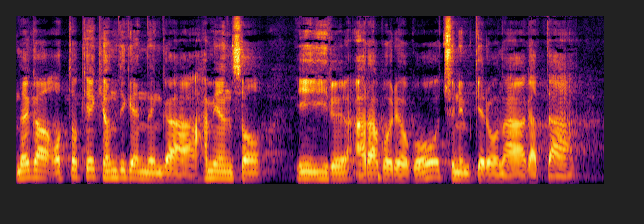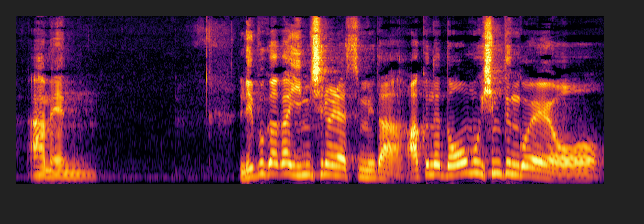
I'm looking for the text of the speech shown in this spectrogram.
내가 어떻게 견디겠는가 하면서 이 일을 알아보려고 주님께로 나아갔다. 아멘. 리브가가 임신을 했습니다. 아, 근데 너무 힘든 거예요.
